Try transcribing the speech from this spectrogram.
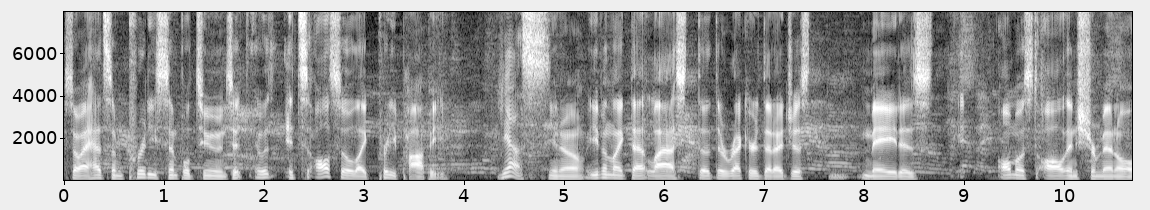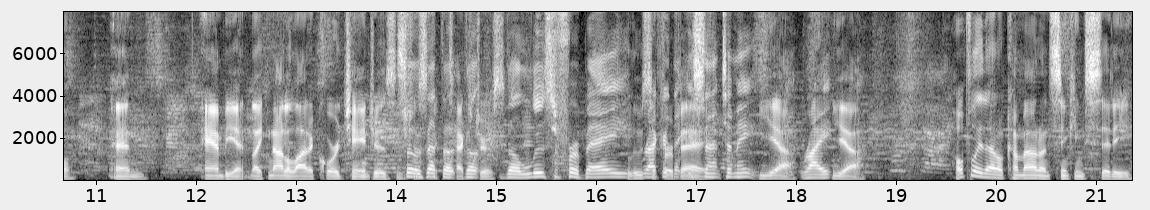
So I had some pretty simple tunes. It, it was. It's also like pretty poppy. yes You know, even like that last the, the record that I just made is almost all instrumental and ambient. Like not a lot of chord changes. It's so is just that like the, textures. the the lucifer bay Lucifer record that you Bay. sent to me yeah. right Yeah. Hopefully that'll come out on Sinking City,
